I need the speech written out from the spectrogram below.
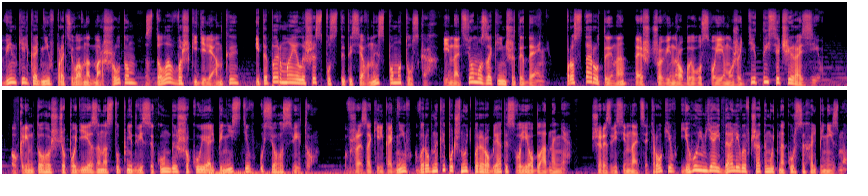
Він кілька днів працював над маршрутом, здолав важкі ділянки і тепер має лише спуститися вниз по мотузках і на цьому закінчити день. Проста рутина, те, що він робив у своєму житті тисячі разів. Окрім того, що подія за наступні дві секунди шокує альпіністів усього світу. Вже за кілька днів виробники почнуть переробляти своє обладнання. Через 18 років його ім'я й далі вивчатимуть на курсах альпінізму.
